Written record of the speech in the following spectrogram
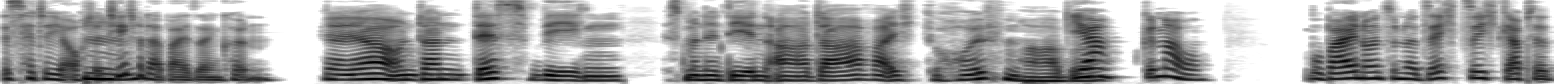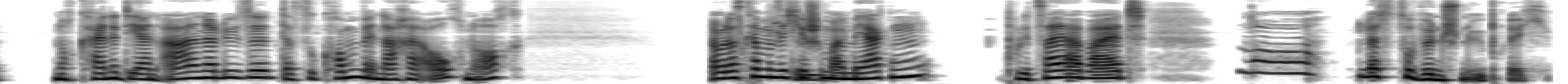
Es hätte ja auch der hm. Täter dabei sein können. Ja, ja, und dann deswegen ist meine DNA da, weil ich geholfen habe. Ja, genau. Wobei 1960 gab es ja noch keine DNA-Analyse, dazu kommen wir nachher auch noch. Aber das kann man Stimmt. sich hier schon mal merken. Polizeiarbeit no, lässt zu wünschen übrig.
